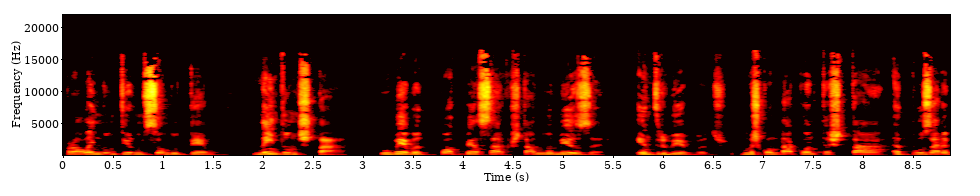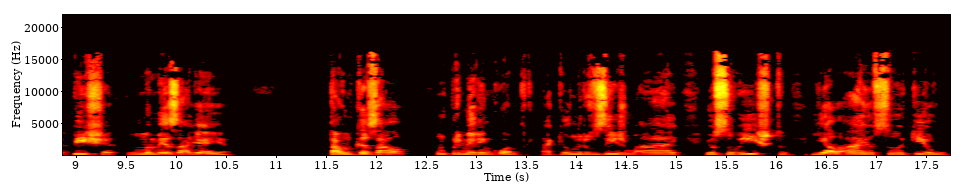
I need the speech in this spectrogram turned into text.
para além de não ter noção do tempo, nem de onde está, o bêbado pode pensar que está numa mesa entre bêbados, mas quando dá conta está a pousar a picha numa mesa alheia. Está um casal um primeiro encontro. Há aquele nervosismo, ai, eu sou isto, e ela, ai, eu sou aquilo.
